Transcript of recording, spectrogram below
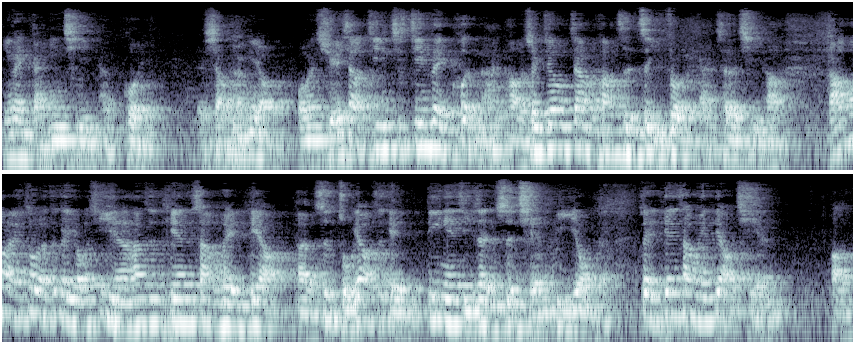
因为感应器很贵，小朋友我们学校经经费困难哈，所以就用这样的方式自己做了感测器哈。然后后来做了这个游戏呢，它是天上会掉，呃，是主要是给低年级认识钱币用的，所以天上会掉钱，哦，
